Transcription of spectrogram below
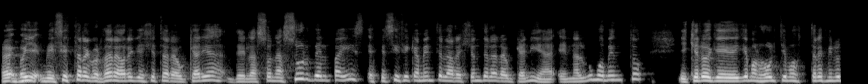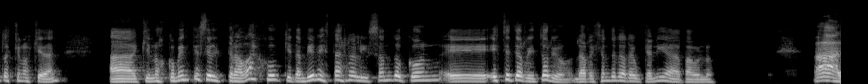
Eh, oye, me hiciste recordar ahora que dijiste Araucaria de la zona sur del país, específicamente la región de la Araucanía. En algún momento, y quiero que dediquemos los últimos tres minutos que nos quedan, a que nos comentes el trabajo que también estás realizando con eh, este territorio, la región de la Araucanía, Pablo. Ah,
